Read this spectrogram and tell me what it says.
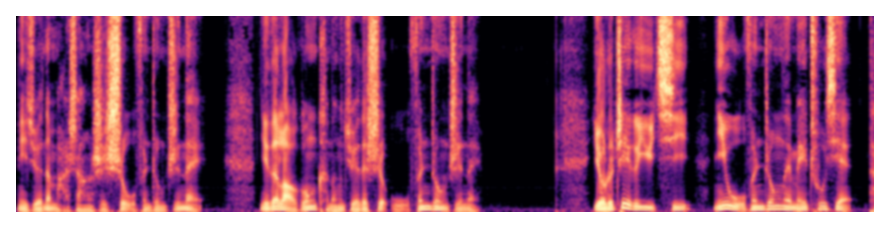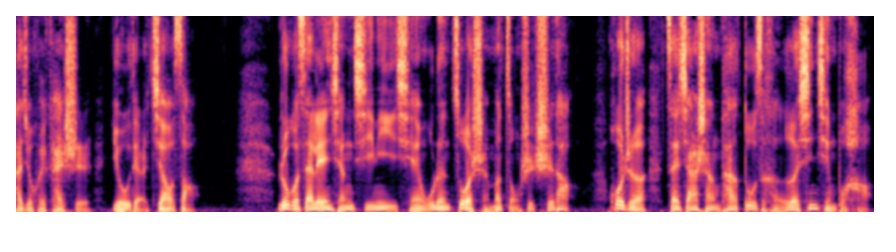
你觉得马上是十五分钟之内，你的老公可能觉得是五分钟之内。有了这个预期，你五分钟内没出现，他就会开始有点焦躁。如果再联想起你以前无论做什么总是迟到，或者再加上他肚子很饿、心情不好，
